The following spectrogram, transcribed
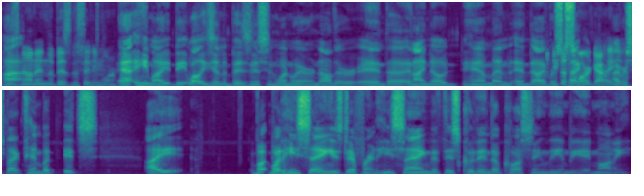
Uh, not in the business anymore. Uh, he might be. Well, he's in the business in one way or another, and uh, and I know him, and and I respect. He's a smart guy, Yeah. I respect him, but it's, I, but what he's saying is different. He's saying that this could end up costing the NBA money,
